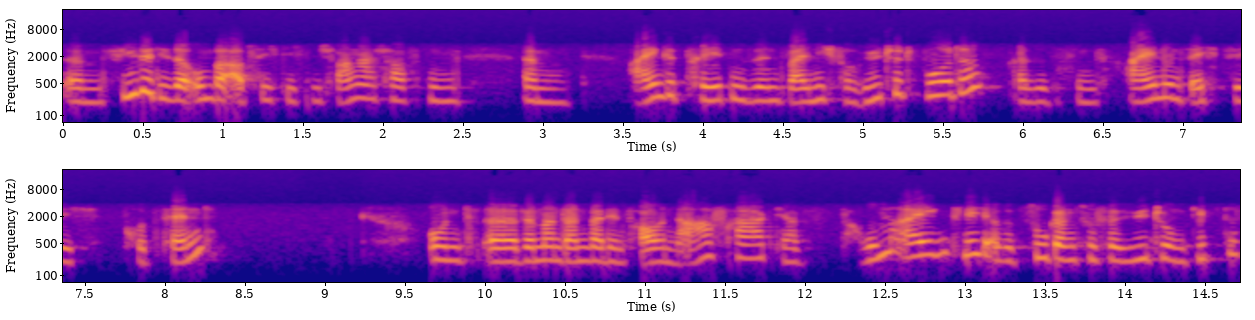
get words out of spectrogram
ähm, viele dieser unbeabsichtigten Schwangerschaften ähm, eingetreten sind, weil nicht verhütet wurde. Also das sind 61 Prozent. Und äh, wenn man dann bei den Frauen nachfragt, ja, warum eigentlich? Also Zugang zur Verhütung gibt es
